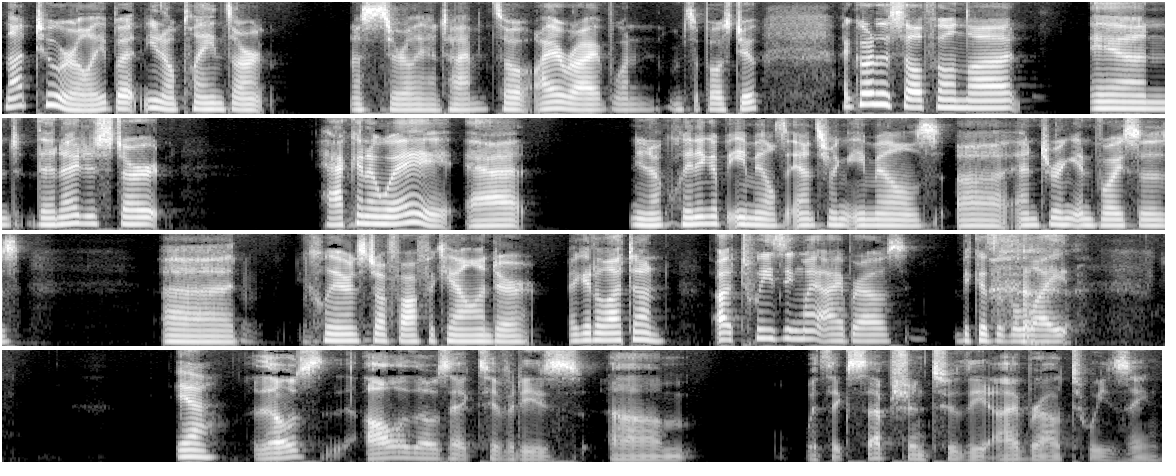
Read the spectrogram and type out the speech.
not too early, but you know planes aren't necessarily on time, so I arrive when I'm supposed to. I go to the cell phone lot, and then I just start hacking away at you know cleaning up emails, answering emails, uh, entering invoices, uh, clearing stuff off a calendar. I get a lot done. Uh, tweezing my eyebrows because of the light. yeah, Those all of those activities, um, with exception to the eyebrow tweezing,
